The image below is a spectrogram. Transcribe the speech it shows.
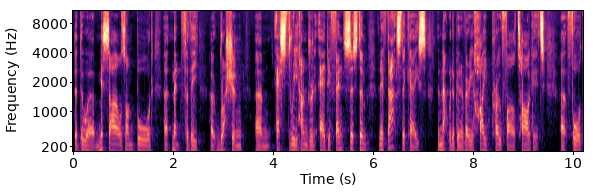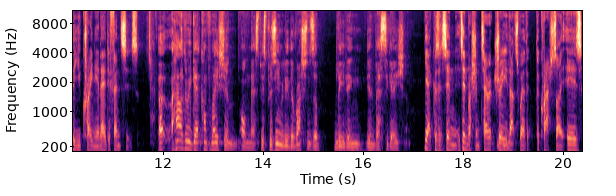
that there were missiles on board uh, meant for the uh, Russian um, S 300 air defense system. And if that's the case, then that would have been a very high profile target uh, for the Ukrainian air defenses. Uh, how do we get confirmation on this? Because presumably the Russians are leading the investigation. Yeah, because it's in it's in Russian territory. Mm. That's where the, the, crash site is.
